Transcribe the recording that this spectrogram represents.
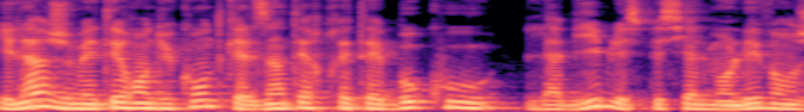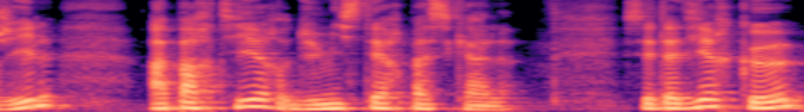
Et là, je m'étais rendu compte qu'elles interprétaient beaucoup la Bible, et spécialement l'Évangile, à partir du mystère pascal. C'est-à-dire que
